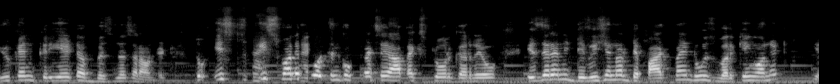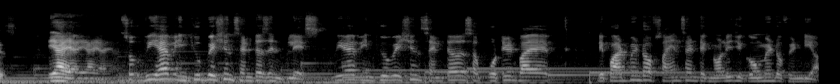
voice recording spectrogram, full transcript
यू कैन क्रिएट अ बिजनेस अराउंड इट तो इस इस वाले पोर्शन को कैसे आप एक्सप्लोर कर रहे हो इज देयर एनी डिवीजन और डिपार्टमेंट हु इज वर्किंग ऑन इट यस yeah yeah yeah yeah so we have incubation centers in place we have incubation centers supported by department of science and technology government of india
